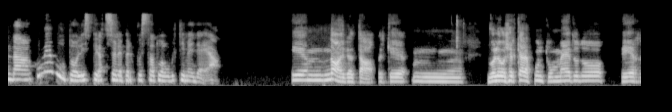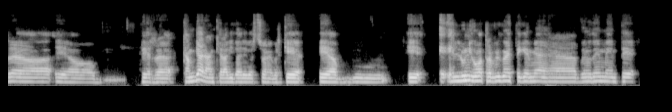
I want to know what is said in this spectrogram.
da, come hai avuto l'ispirazione per questa tua ultima idea? E, um, no, in realtà, perché mh, volevo cercare appunto un metodo per, eh, uh, per, cambiare anche la vita delle persone, perché è, è, è l'unico, tra virgolette, che mi è venuto in mente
